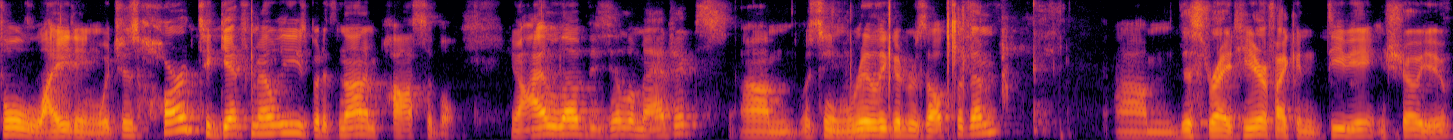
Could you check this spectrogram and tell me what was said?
full lighting, which is hard to get from LEDs, but it's not impossible. You know, I love these Illumagics. Um, we're seeing really good results with them. Um, this right here, if I can deviate and show you.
